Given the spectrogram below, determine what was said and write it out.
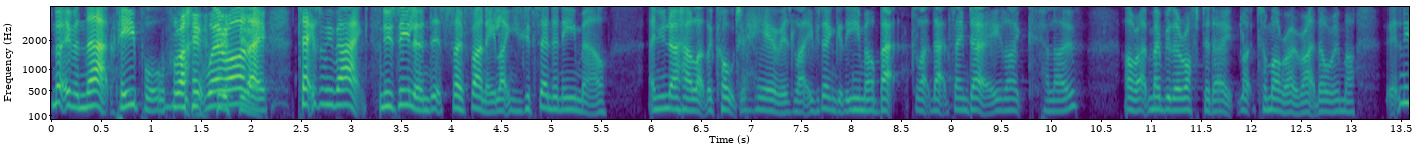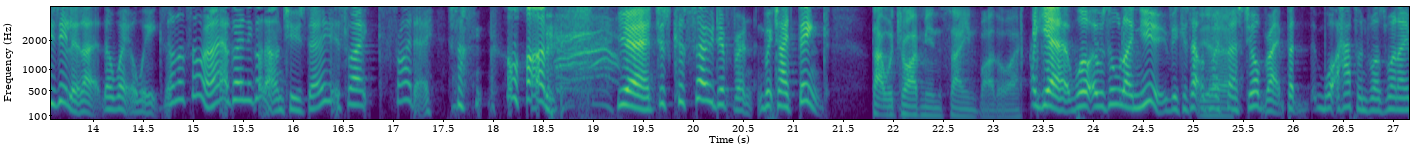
Not even that. People, right? Where are Yeah. they? Text me back. New Zealand, it's so funny. Like you could send an email, and you know how like the culture here is like if you don't get the email back like that same day, like hello. All right, maybe they're off today, like tomorrow, right? They'll email. In New Zealand, like they'll wait a week. And that's all right. I only got that on Tuesday. It's like Friday. It's like, come on. yeah, just cause so different. Which I think That would drive me insane, by the way. yeah, well, it was all I knew because that was my first job, right? But what happened was when I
